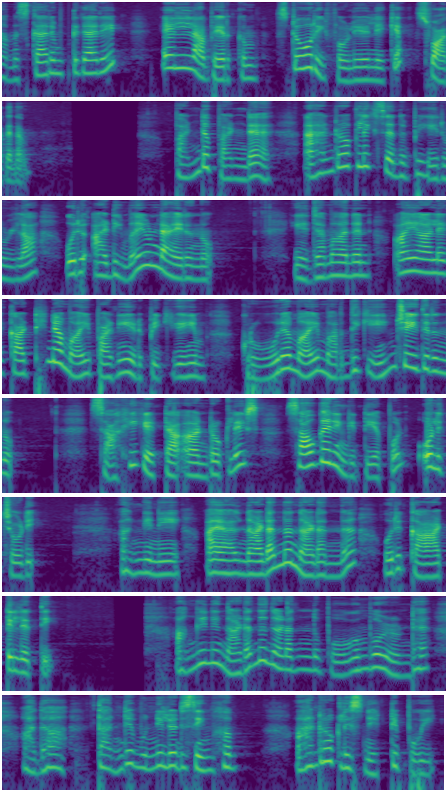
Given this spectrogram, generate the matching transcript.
നമസ്കാരം കൂട്ടുകാരെ. എല്ലാ പേർക്കും സ്റ്റോറി ഫോളിയോയിലേക്ക് സ്വാഗതം. പണ്ട് പണ്ട് ആൻഡ്രോക്ലിക്സ് എന്ന പേരുള്ള ഒരു അടിമയുണ്ടായിരുന്നു. യജമാനൻ അയാളെ കഠിനമായി പണിയെടുപ്പിക്കുകയും ക്രൂരമായി മർദ്ദിക്കുകയും ചെയ്തിരുന്നു. സഹികെട്ട ആൻഡ്രോക്ലിക്സ് സൗകര്യം കിട്ടിയപ്പോൾ ഒളിച്ചോടി. അങ്ങനെ അയാൾ നടന്ന് നടന്ന് ഒരു കാട്ടിലെത്തി. അങ്ങനെ നടന്നു നടന്നു പോകുമ്പോഴുണ്ട് അതാ തന്റെ മുന്നിലൊരു സിംഹം. ആൻഡ്രോക്ലിസ് ഞെട്ടിപ്പോയി.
